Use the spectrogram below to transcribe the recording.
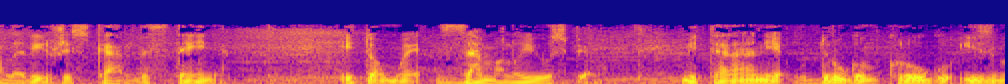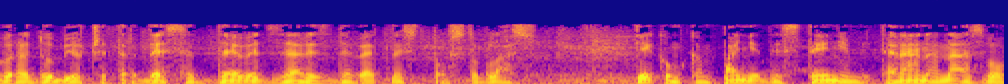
Valéry Giscard d'Estaing i to mu je zamalo i uspjelo. Mitterrand je u drugom krugu izbora dobio 49,19% glasova. Tijekom kampanje Destenje Mitterranda nazvao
